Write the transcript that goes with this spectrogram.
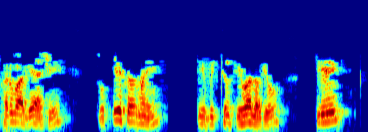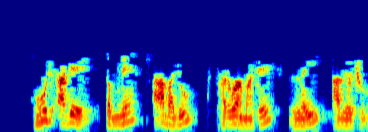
ફરવા ગયા છે તો તે સમયે તે વિઠ્ઠલ કહેવા લાગ્યો કે હું જ આજે તમને આ બાજુ ફરવા માટે લઈ આવ્યો છું.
